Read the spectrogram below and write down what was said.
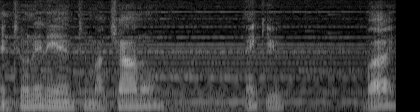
and tuning in to my channel. Thank you. Bye.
